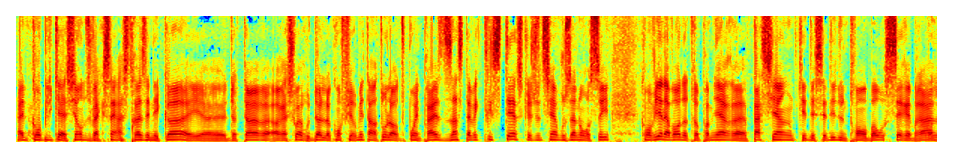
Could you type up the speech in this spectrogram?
à une complication du vaccin AstraZeneca. Et euh, docteur Horacio Arruda l'a confirmé tantôt lors du point de presse, disant c'est avec tristesse que je tiens à vous annoncer qu'on vient d'avoir notre première euh, patiente qui est décédée d'une thrombose cérébrale.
